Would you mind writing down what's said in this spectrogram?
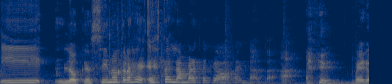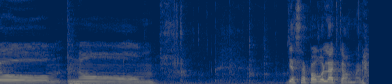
Y lo que sí no traje, esta es la marca que más me encanta. Pero no. Ya se apagó la cámara,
